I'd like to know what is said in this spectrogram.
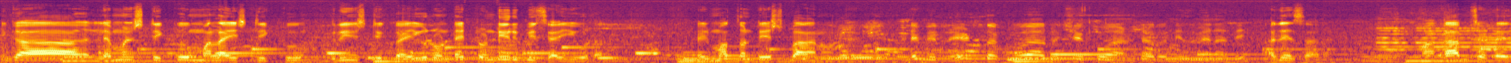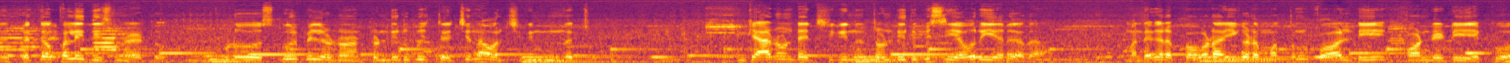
ఇంకా ఇంకా lemon stick malai stick green stick అవి కూడా ఉంటాయి. ట్వంటీ రూపీస్ అవి కూడా. అవి మొత్తం టేస్ట్ బాగానే ఉంటాయి. అంటే మీరు రేట్ తక్కువ రుచి ఎక్కువ అంటారు నిజమేనది అదే సార్. మా కాన్సెప్ట్ అయితే ప్రతి ఒక్కరికి తీసుకున్నట్టు ఇప్పుడు స్కూల్ పిల్లలు ట్వంటీ రూపీస్ తెచ్చినా వాళ్ళు చికెన్ తినొచ్చు. ఇంకేడ ఉంటాయి చికెన్? ట్వంటీ రూపీస్ ఎవరు ఇయ్యరు కదా. మన దగ్గర పొగడా ఇక్కడ మొత్తం క్వాలిటీ క్వాంటిటీ ఎక్కువ.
